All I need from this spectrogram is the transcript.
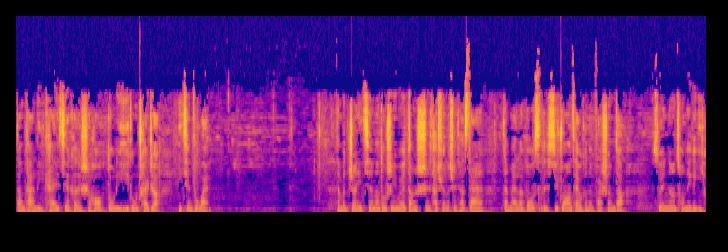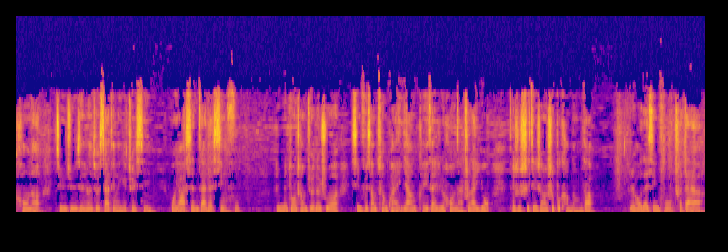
当他离开捷克的时候，兜里一共揣着一千多万。那么这一切呢，都是因为当时他选了选项三，他买了 BOSS 的西装才有可能发生的。所以呢，从那个以后呢，金宇君先生就下定了一个决心：我要现在的幸福。人们通常觉得说，幸福像存款一样，可以在日后拿出来用，但是实际上是不可能的。日后再幸福，扯淡啊！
